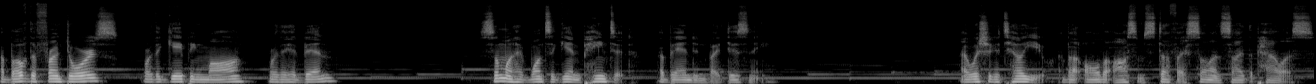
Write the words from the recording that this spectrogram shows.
Above the front doors, or the gaping maw where they had been, someone had once again painted Abandoned by Disney. I wish I could tell you about all the awesome stuff I saw inside the palace.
